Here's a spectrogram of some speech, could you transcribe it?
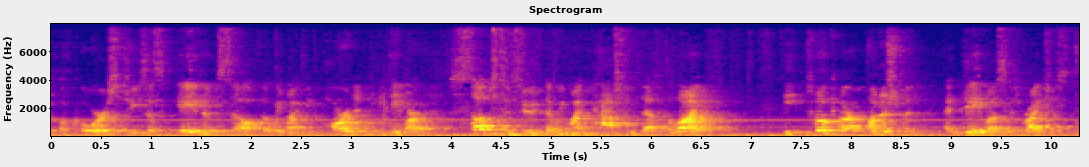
So, of course, Jesus gave himself that we might be pardoned. He became our substitute that we might pass from death to life. He took our punishment and gave us his righteousness.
